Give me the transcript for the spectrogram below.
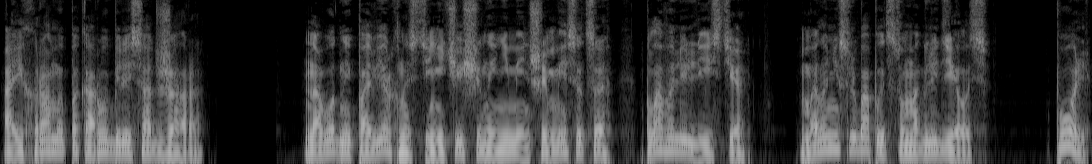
а их рамы покоробились от жара. На водной поверхности, нечищенной не меньше месяца, плавали листья. Мелани с любопытством огляделась. "Поль!"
